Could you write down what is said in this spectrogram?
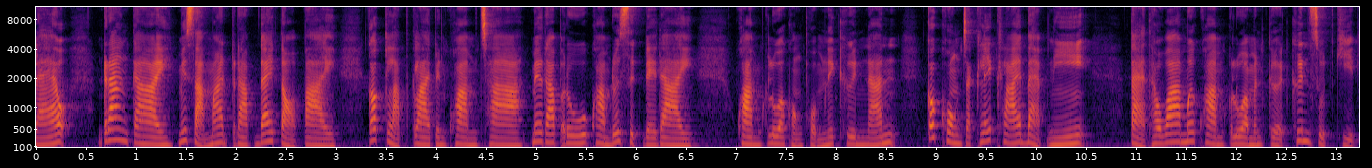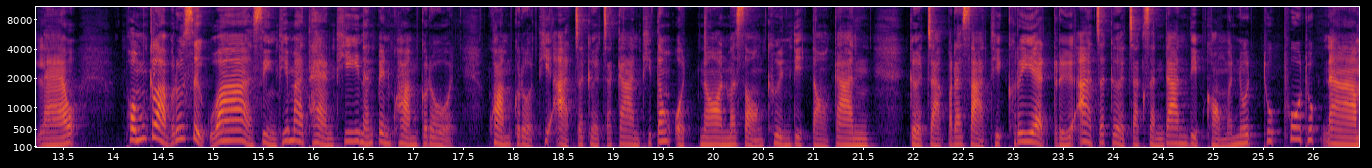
แล้ว ร่างกายไม่สามารถรับได้ต่อไป ก็กลับกลายเป็นความชา ไม่รับรู้ความรู้สึกใด ๆ ความกลัวของผมในคืนนั้น ก็คงจะคล้ายๆแบบนี้ แต่ถ้าว่าเมื่อความกลัวมันเกิดขึ้นสุดขีดแล้ว ผมกลับรู้สึกว่าสิ่งที่มาแทนที่นั้นเป็นความโกรธ ความโกรธที่อาจจะเกิดจากการที่ต้องอดนอนมาสองคืนติดต่อกัน เกิดจากประสาทที่เครียด หรืออาจจะเกิดจากสันดานดิบของมนุษย์ทุกผู้ทุกนาม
